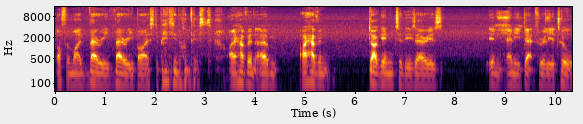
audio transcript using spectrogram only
offer my very very biased opinion on this, I haven't um, I haven't dug into these areas in any depth really at all.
